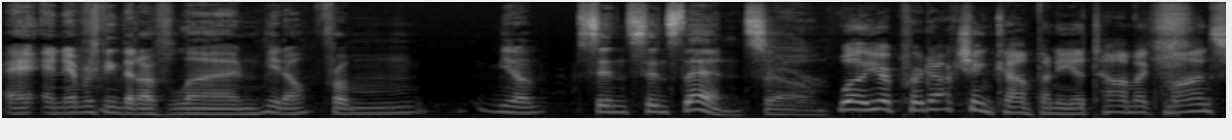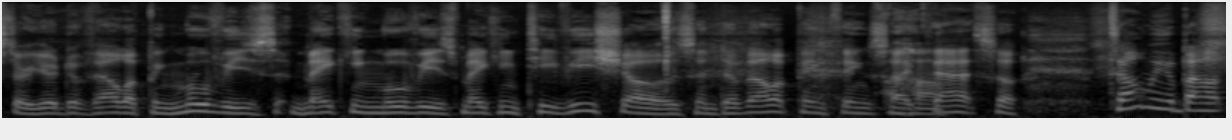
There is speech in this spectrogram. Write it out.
and, and everything that I've learned, you know, from you know, since since then. So Well, your production company, Atomic Monster, you're developing movies, making movies, making TV shows, and developing things like Uh-huh. that. So, tell me about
